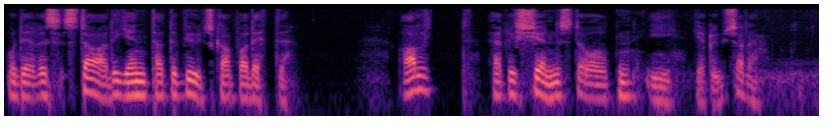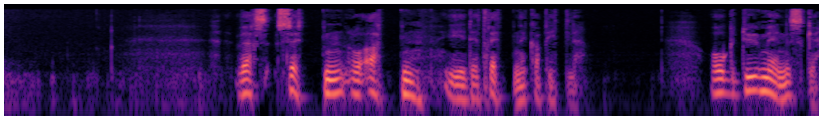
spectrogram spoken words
og deres stadig gjentatte budskap var dette. Alt er i skjønneste orden i Jerusalem. Vers 17 og 18 i det trettende kapitlet. Og du menneske,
